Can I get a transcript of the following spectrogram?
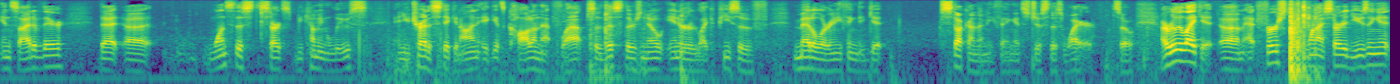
inside of there that uh, once this starts becoming loose and you try to stick it on, it gets caught on that flap. So this there's no inner like piece of metal or anything to get stuck on anything. It's just this wire. So I really like it. Um, at first, when I started using it,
